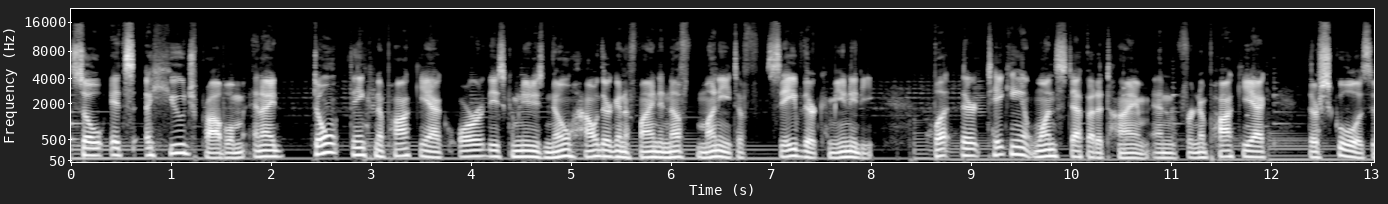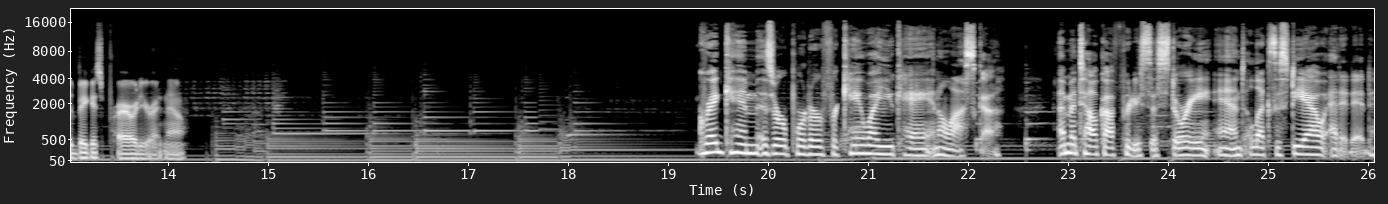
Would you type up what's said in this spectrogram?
So it's a huge problem, and I don't think Napakiak or these communities know how they're going to find enough money to f- save their community. But they're taking it one step at a time, and for Napakiak, their school is the biggest priority right now. Greg Kim is a reporter for KYUK in Alaska. Emma Talkoff produced this story, and Alexis Diao edited.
